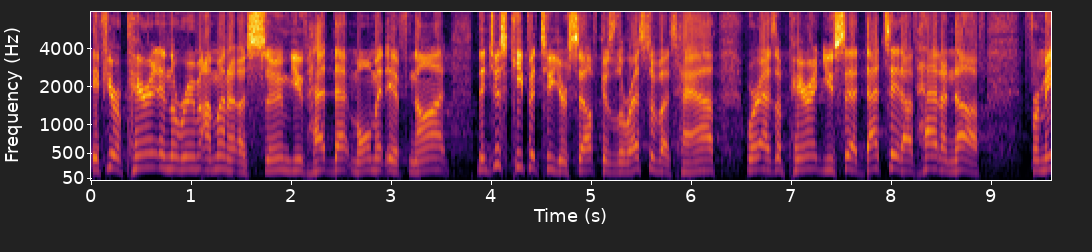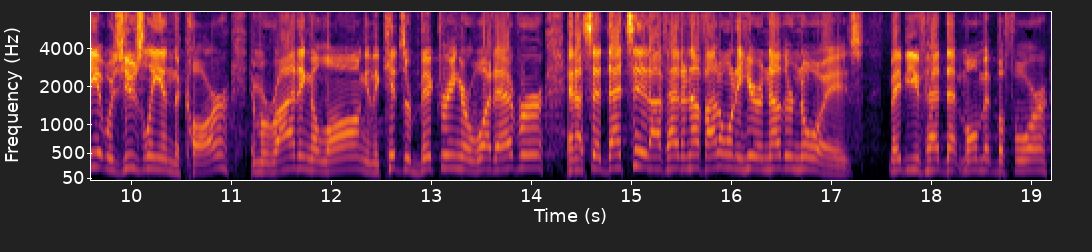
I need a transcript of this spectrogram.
If you're a parent in the room, I'm going to assume you've had that moment. If not, then just keep it to yourself because the rest of us have. Where as a parent, you said, That's it, I've had enough. For me, it was usually in the car, and we're riding along, and the kids are bickering or whatever. And I said, That's it, I've had enough. I don't want to hear another noise. Maybe you've had that moment before.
